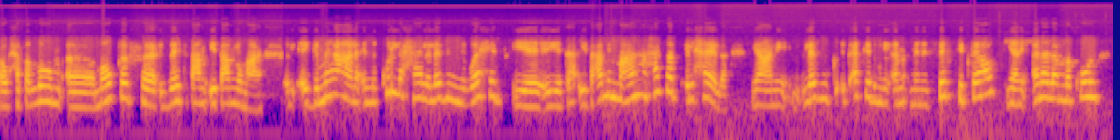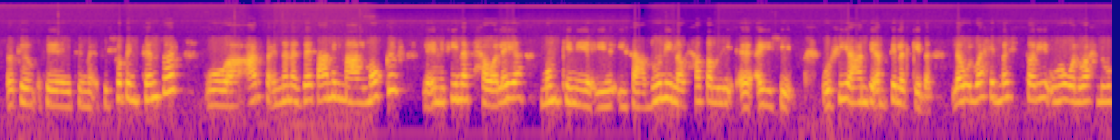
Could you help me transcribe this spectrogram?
أو حصل لهم موقف إزاي يتعاملوا معاه. الإجماع على إن كل حالة لازم الواحد يتعامل معاها حسب الحالة. يعني لازم يتاكد من من ال safety بتاعه. يعني أنا لما أكون في في في, في ال shopping centre وعارفة إن أنا إزاي أتعامل مع الموقف لأن في ناس حواليا ممكن يساعدوني لو حصل لي أي شيء. وفي عندي أمثلة كده لو الواحد ماشي الطريق وهو لوحده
